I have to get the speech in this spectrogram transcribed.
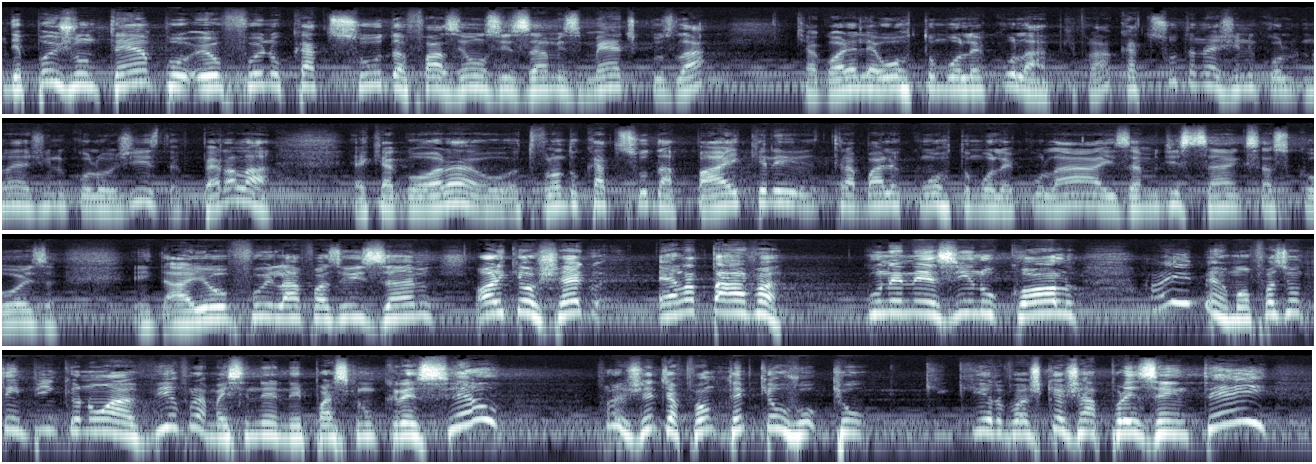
depois de um tempo eu fui no Katsuda fazer uns exames médicos lá que agora ele é ortomolecular. Porque fala, ah, Katsuda não é, não é ginecologista? Pera lá. É que agora, eu estou falando do Katsuda pai, que ele trabalha com ortomolecular, exame de sangue, essas coisas. Aí eu fui lá fazer o exame. A hora que eu chego, ela estava com o nenenzinho no colo. Aí, meu irmão, fazia um tempinho que eu não a via. Eu falei, ah, mas esse neném parece que não cresceu. Eu falei, gente, já faz um tempo que eu, que eu, que, que eu acho que eu já apresentei.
